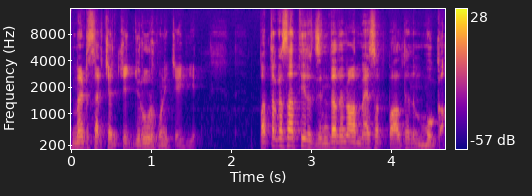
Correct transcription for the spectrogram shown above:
ਕਮੈਂਟ ਸੈਕਸ਼ਨ 'ਚ ਜ਼ਰੂਰ ਹੋਣੀ ਚਾਹੀਦੀ ਹੈ। ਪੱਤਰਕਾਰ ਸਾਥੀ ਰਜਿੰਦਰ ਦੇ ਨਾਲ ਮੈਂ ਸਤਪਾਲ ਸਿੰਘ ਮੋਗਾ।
